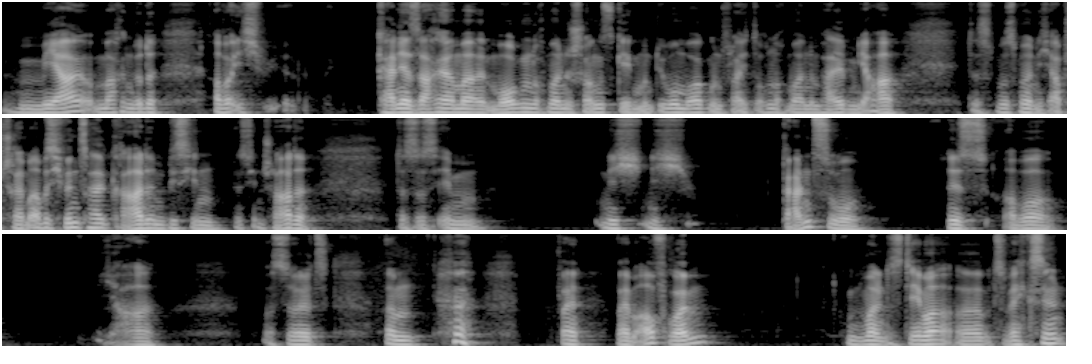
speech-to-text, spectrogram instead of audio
mehr machen würde. Aber ich kann der Sache ja mal morgen nochmal eine Chance geben und übermorgen und vielleicht auch nochmal in einem halben Jahr. Das muss man nicht abschreiben. Aber ich finde es halt gerade ein bisschen, bisschen schade, dass es eben nicht, nicht ganz so ist. Aber ja, was soll's. Ähm, bei, beim Aufräumen um mal das Thema äh, zu wechseln,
